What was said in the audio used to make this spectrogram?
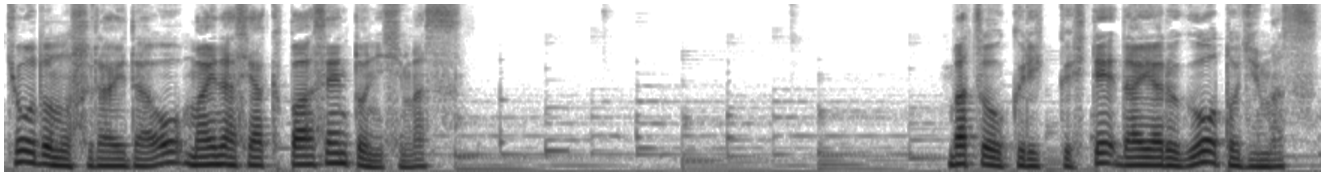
強度のスライダーをマイナス100%にします。をクリックしてダイアログを閉じます。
